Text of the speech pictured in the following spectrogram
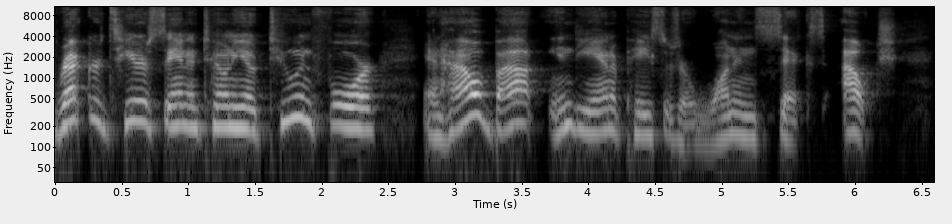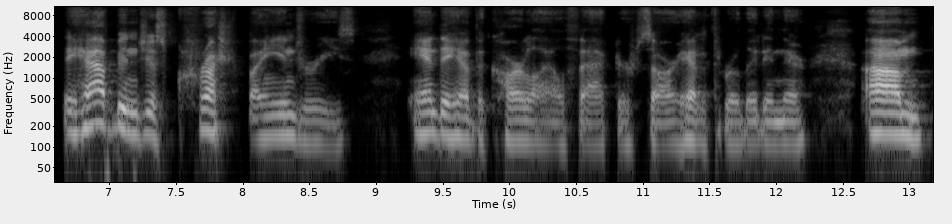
Records here San Antonio 2 and 4. And how about Indiana Pacers are 1 and 6? Ouch. They have been just crushed by injuries and they have the Carlisle factor. Sorry, I had to throw that in there. Um,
